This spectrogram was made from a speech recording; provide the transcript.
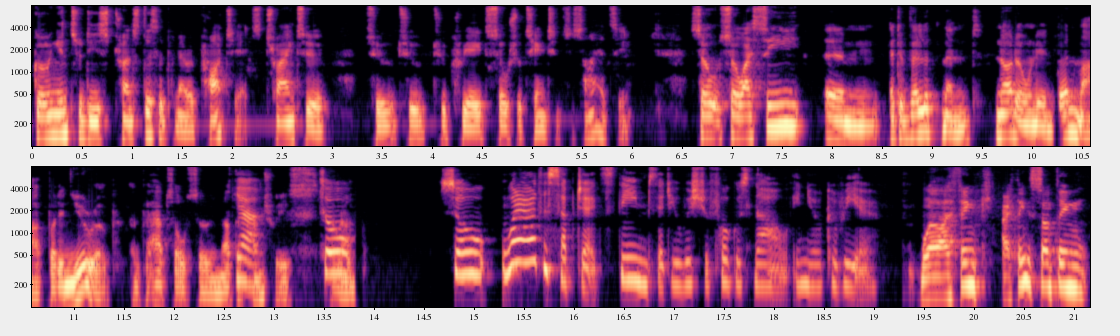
going into these transdisciplinary projects, trying to to to to create social change in society. So so I see um, a development not only in Denmark but in Europe and perhaps also in other yeah. countries. So. Around. So, what are the subjects, themes that you wish to focus now in your career? Well, I think I think something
